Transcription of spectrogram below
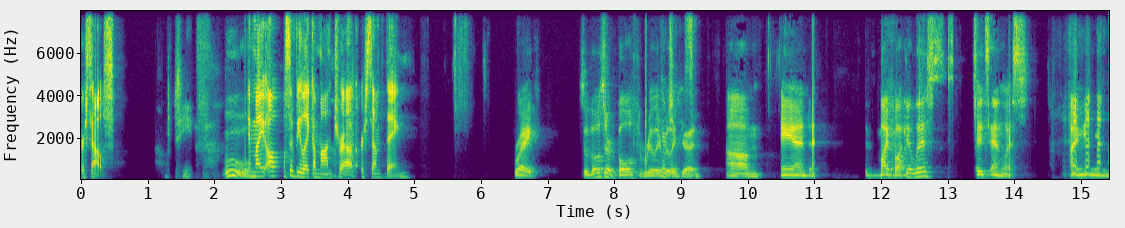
yourself? Jeez. Ooh. It might also be like a mantra or something. Right. So those are both really, really good. Um, and my bucket list, it's endless. I mean,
